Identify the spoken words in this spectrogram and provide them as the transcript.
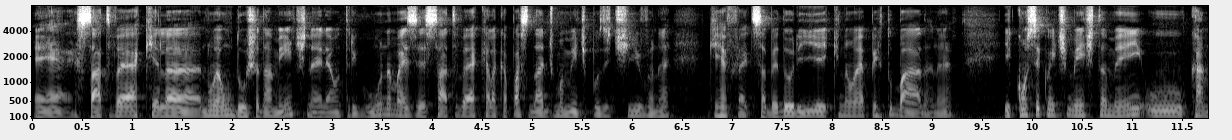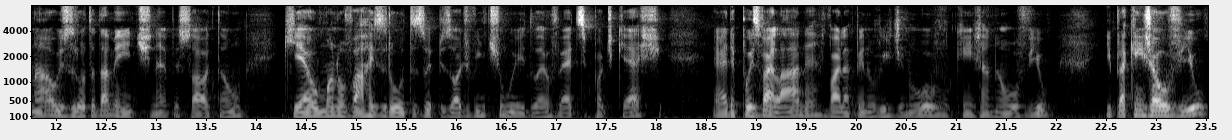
É, sattva é aquela. Não é um dosha da mente, né? Ele é um triguna, mas é, sattva é aquela capacidade de uma mente positiva, né? Que reflete sabedoria e que não é perturbada, né? E consequentemente também o canal Esrota da mente, né, pessoal? Então, que é o Manovarra Esrotas, o episódio 21 aí do Ayurvedic Podcast. É, depois vai lá, né? Vale a pena ouvir de novo, quem já não ouviu. E para quem já ouviu,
